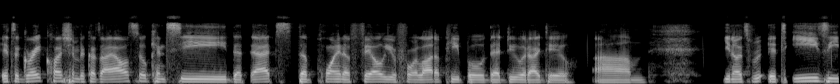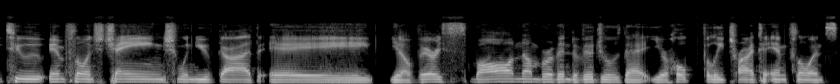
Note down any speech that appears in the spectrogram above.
It's a great question because I also can see that that's the point of failure for a lot of people that do what I do. Um, you know, it's it's easy to influence change when you've got a you know very small number of individuals that you're hopefully trying to influence.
